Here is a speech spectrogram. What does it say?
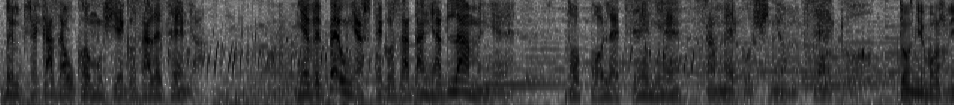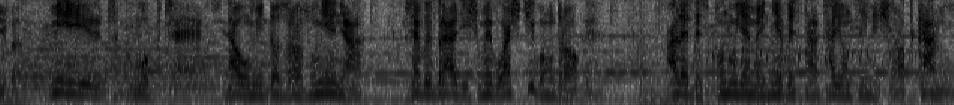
bym przekazał komuś jego zalecenia. Nie wypełniasz tego zadania dla mnie. To polecenie samego śniącego. To niemożliwe. Milcz, głupcze. Dał mi do zrozumienia, że wybraliśmy właściwą drogę, ale dysponujemy niewystarczającymi środkami.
